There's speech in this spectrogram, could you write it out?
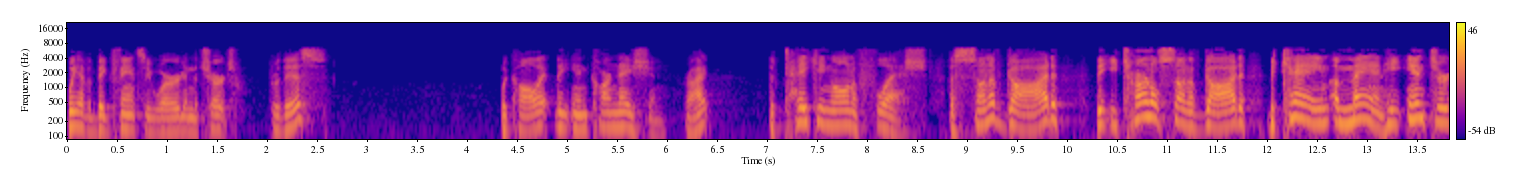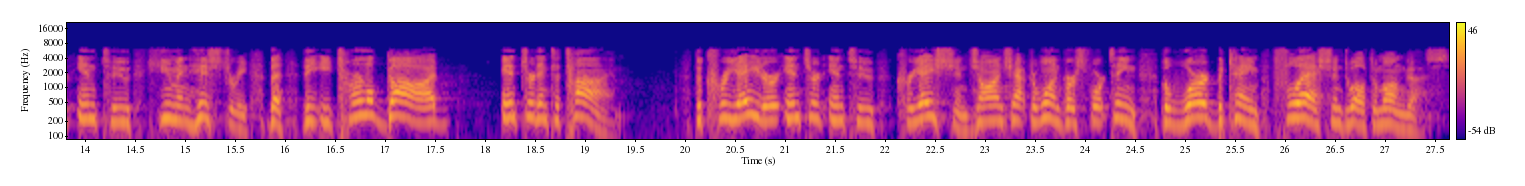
We have a big fancy word in the church for this. We call it the incarnation, right? The taking on of flesh. The Son of God, the eternal Son of God, became a man. He entered into human history. The, the eternal God entered into time. The Creator entered into creation. John chapter 1 verse 14. The Word became flesh and dwelt among us.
